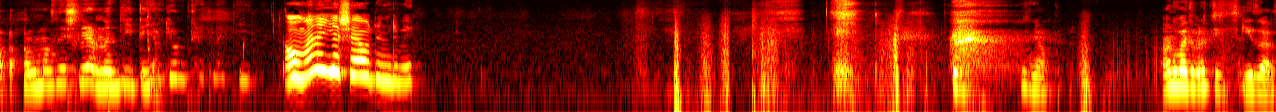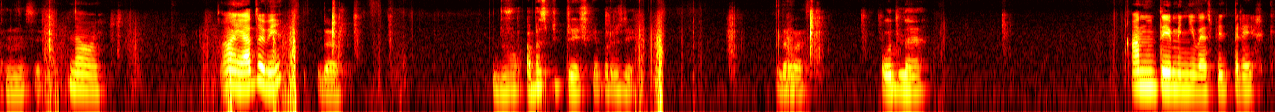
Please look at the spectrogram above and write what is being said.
а- алмазний шлем надіти. Як його блядь, надіти? О, у мене є ще один тобі. Зняв. А ну давайте практичний зараз нанеси. Давай. А, я тобі. Да. Дво. А без підтришки, подожди. Давай. Одне. А ну ти мені без підпришки.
